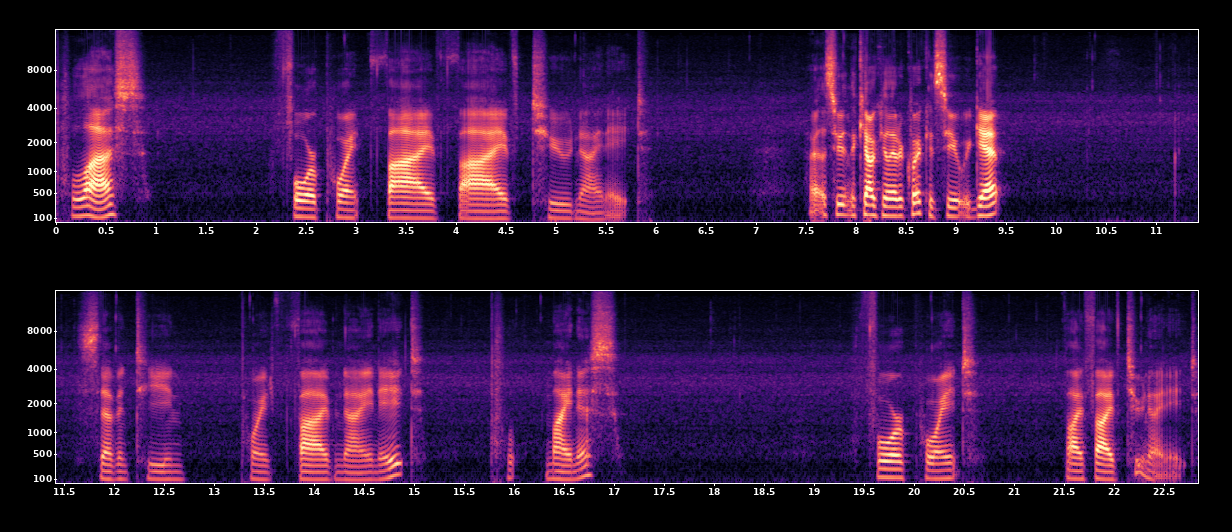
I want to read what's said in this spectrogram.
plus 4.55298. All right, let's do it in the calculator quick and see what we get. 17.598 minus 4.55298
